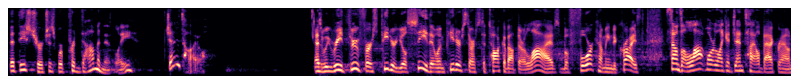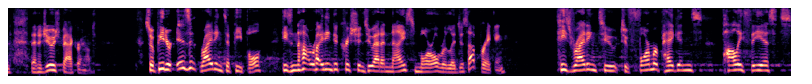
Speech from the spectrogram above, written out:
that these churches were predominantly Gentile. As we read through 1 Peter, you'll see that when Peter starts to talk about their lives before coming to Christ, it sounds a lot more like a Gentile background than a Jewish background. So Peter isn't writing to people, he's not writing to Christians who had a nice moral religious upbringing. He's writing to, to former pagans, polytheists,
